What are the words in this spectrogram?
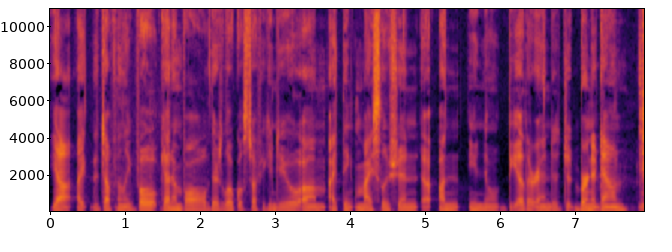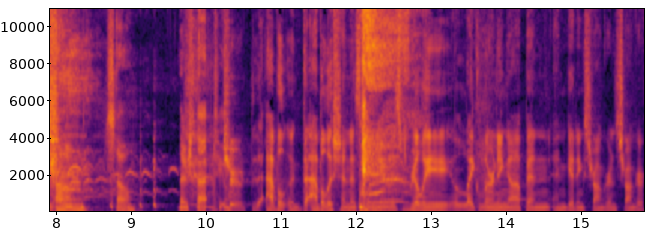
Yeah, I definitely vote, get involved. There's local stuff you can do. Um, I think my solution uh, on you know the other end is just burn it down. Um, so there's that too. True. The, abol- the abolitionist in you is really like learning up and, and getting stronger and stronger.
